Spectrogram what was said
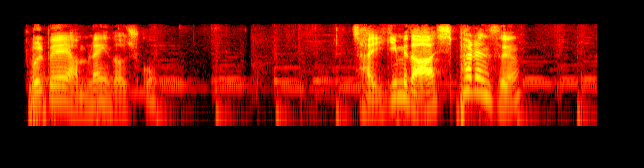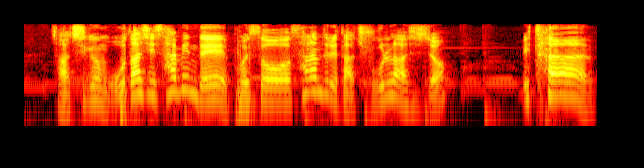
볼베 앞라인 넣어주고. 자 이깁니다. 18연승. 자 지금 5-3인데 벌써 사람들이 다 죽을라 하시죠? 일단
